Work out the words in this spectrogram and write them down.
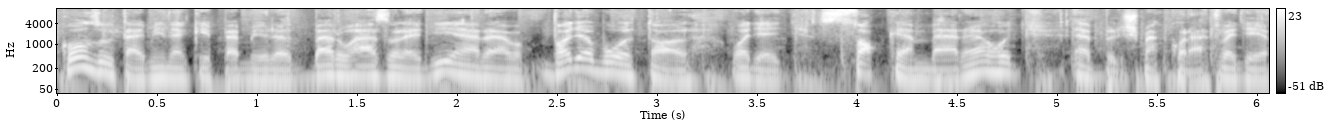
konzultálj mindenképpen mielőtt beruházol egy ilyenre, vagy a bolttal, vagy egy szakemberre, hogy ebből is mekkorát vegyél.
